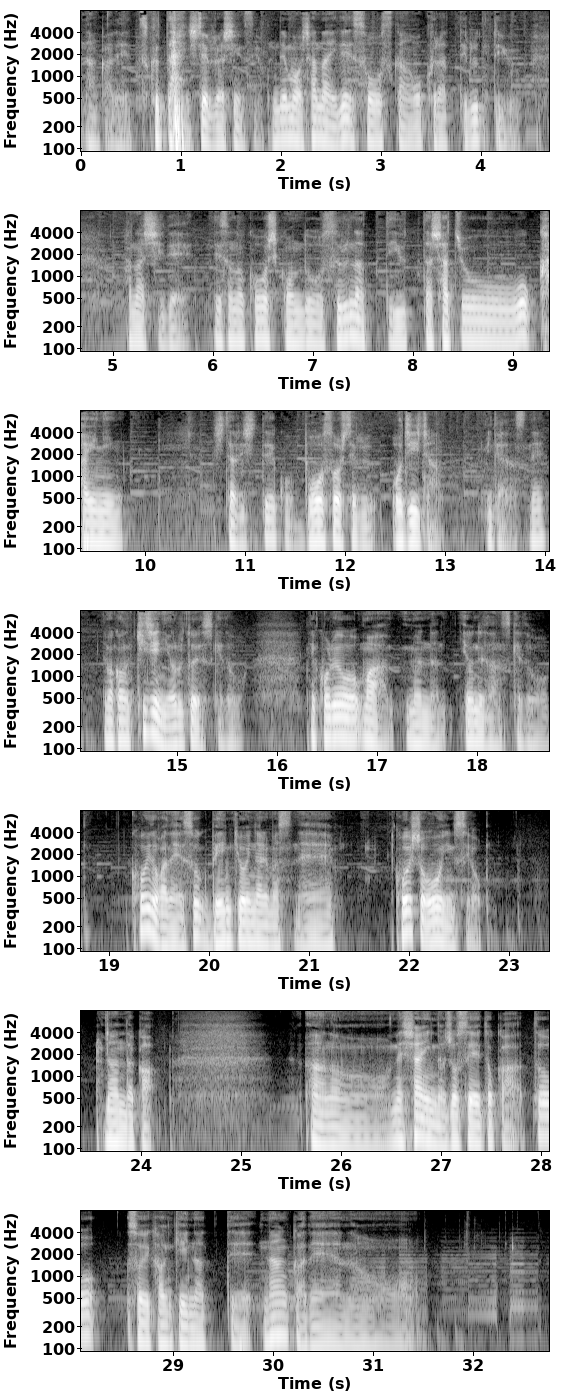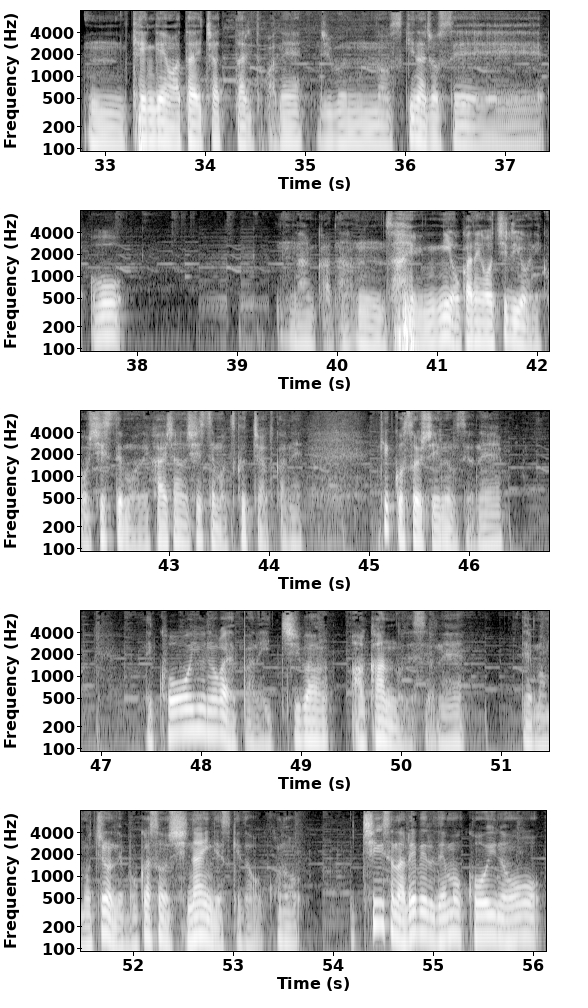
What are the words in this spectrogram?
なんかね作ったりしてるらしいんですよ。でも社内でソース感を食らってるっていう話ででその公私混同をするなって言った社長を解任したりしてこう暴走してるおじいちゃんみたいなんですね。でまあ、この記事によるとですけどでこれをまあ読んでたんですけどこういうのがねすごく勉強になりますね。こういう人多いんですよ。なんだかあのね社員の女性とかとそういう関係になってなんかねあのうん、権限を与えちゃったりとかね自分の好きな女性をなんかな、うん、そういうにお金が落ちるようにこうシステムをね会社のシステムを作っちゃうとかね結構そういう人いるんですよね。でこういうのがやっぱね一番あかんのですよね。でまあもちろんね僕はそうしないんですけどこの小さなレベルでもこういうのを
